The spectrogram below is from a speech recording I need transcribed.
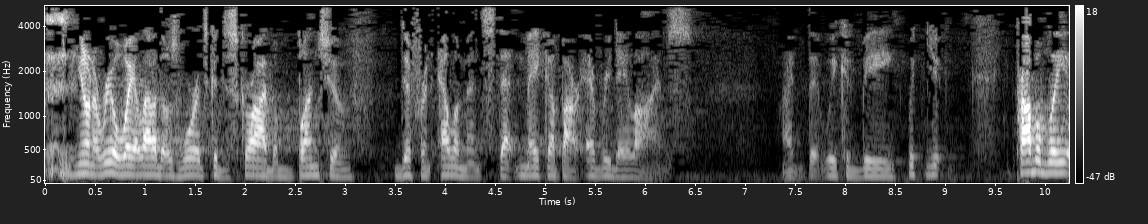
you know, in a real way, a lot of those words could describe a bunch of different elements that make up our everyday lives. Right? That we could be, we, you, Probably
